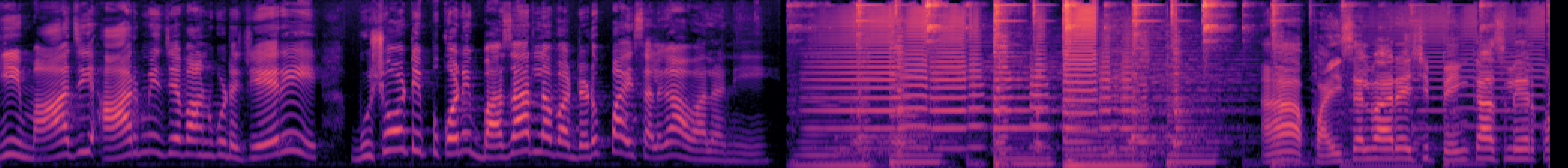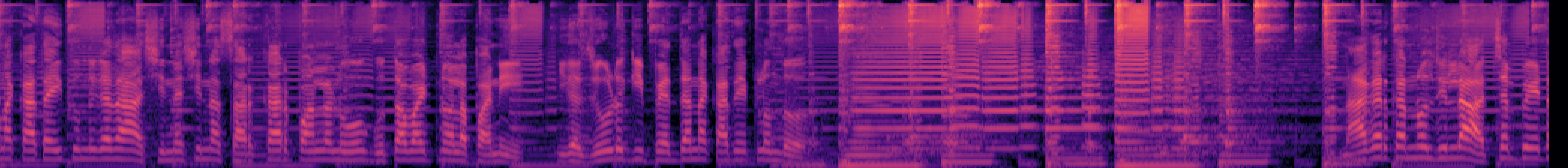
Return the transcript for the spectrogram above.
గీ మాజీ ఆర్మీ జవాన్ కూడా చేరి బుషో టిప్పుకొని బజార్లో పడ్డాడు పైసలు కావాలని. పైసలు వారేసి పెంకాసులు ఏర్కొన్న కథ అవుతుంది కదా. చిన్న చిన్న సర్కార్ పనులను గుత్తబట్టిన వాళ్ళ పని. ఇక చూడు ఈ పెద్దన్న కథ ఎట్లుందో. నాగర్ కర్నూలు జిల్లా అచ్చంపేట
